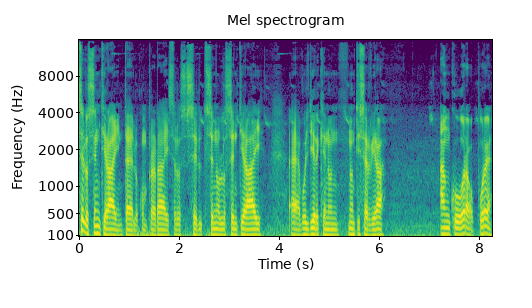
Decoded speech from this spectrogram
Se lo sentirai in te lo comprerai, se, lo, se, se non lo sentirai eh, vuol dire che non, non ti servirà ancora oppure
